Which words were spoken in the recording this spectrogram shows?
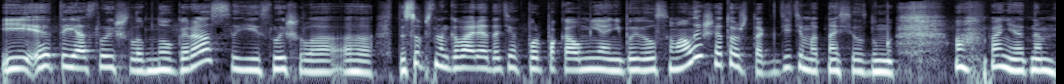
И это я слышала много раз и слышала. э, да, собственно говоря, до тех пор, пока у меня не появился малыш, я тоже так к детям относилась, думаю, «А, понятно.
